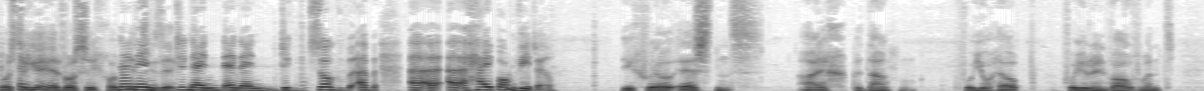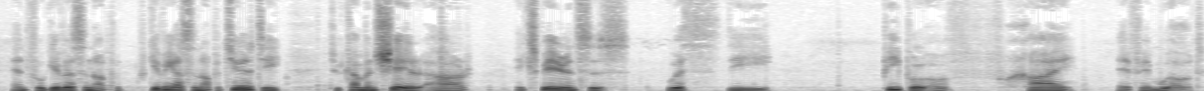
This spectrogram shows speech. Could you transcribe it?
Hast du Thank you. gehört, was ich hab Nein, jetzt nein, gesagt? d- nein, nein, nein, du sag, äh, äh, äh, Heibon wieder. Ich will erstens euch bedanken for your help, for your involvement, and for give us an giving us an opportunity to come and share our experiences with the people of Chai FM World.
